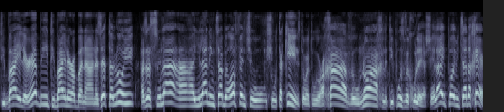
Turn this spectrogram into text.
תיבאי לרבי, תיבאי לרבנן, אז זה תלוי, אז הסולה, האילן נמצא באופן שהוא, שהוא תקין, זאת אומרת הוא רחב והוא נוח לטיפוס וכולי. השאלה היא פה היא מצד אחר.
